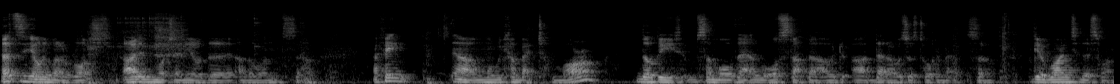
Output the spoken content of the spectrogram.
That's the only one I watched. I didn't watch any of the other ones, so I think um, when we come back tomorrow, there'll be some more of that lore stuff that I would uh, that I was just talking about. So get right into this one.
